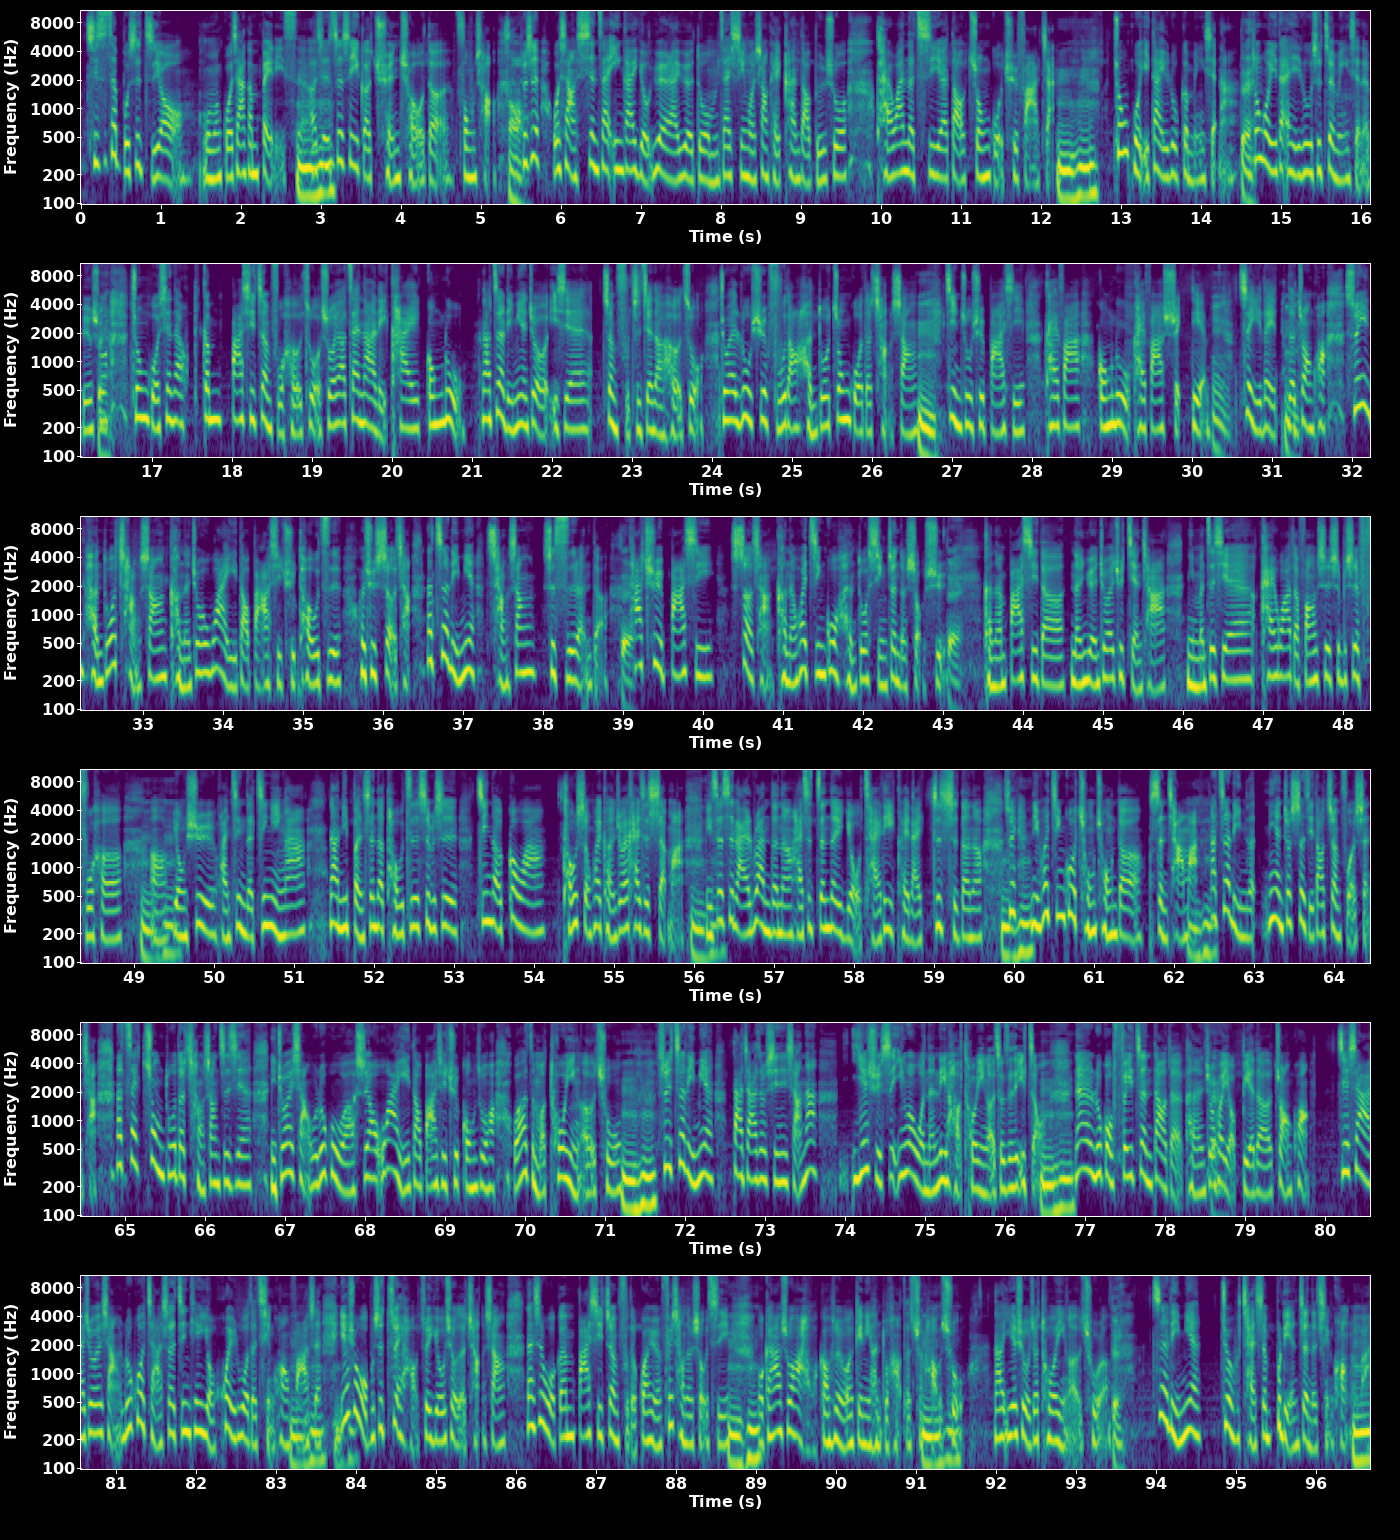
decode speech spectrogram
其实这不是只有我们国家跟贝里斯，而且这是一个全球的风潮。就是我想现在应该有越来越多我们在新闻上可以看到，比如说台湾的企业到中国去发展。嗯哼，中国“一带一路”更明显啊。对，中国“一带一路”是最明显的。比如说，中国现在跟巴西政府合作，说要在那里开公路。那这里面就有一些政府之间的合作，就会陆续辅导很多中国的厂商，嗯，进驻去巴西开发公路、开发水电，嗯，这一类的状况。所以很多厂商可能就会外移到巴西去投资，会去设厂。那这里面厂商是私人的，对，他去巴西设厂可能会经过很多行政的手续，对，可能巴西的能源就会去检查你们这些开挖的方式是不是符合呃永续环境的经营啊。啊，那你本身的投资是不是金额够啊？投审会可能就会开始审嘛，你这是来乱的呢，还是真的有财力可以来支持的呢？所以你会经过重重的审查嘛。那这里面就涉及到政府的审查。那在众多的厂商之间，你就会想，如果我要是要外移到巴西去工作的话，我要怎么脱颖而出？所以这里面大家就心里想，那也许是因为我能力好脱颖而出，这是一种。那如果非正道的，可能就会有别的状况。接下来就会想，如果假设今天有贿赂的情况发生，也许我不是最好最优秀的厂商，但是我跟巴西政府的官员非常的熟悉，我跟他说啊，我告诉你，我会给你很多好的好处，那也许我就脱颖而出了。对，这里面就产生不廉政的情况了吧？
